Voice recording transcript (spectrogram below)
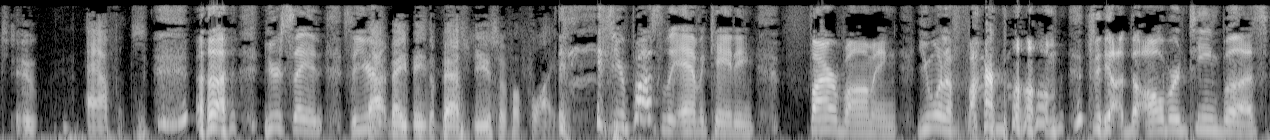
to Athens. you're saying so you're That may be the best use of a flame. you're possibly advocating firebombing. You want to firebomb the the Auburn team bus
